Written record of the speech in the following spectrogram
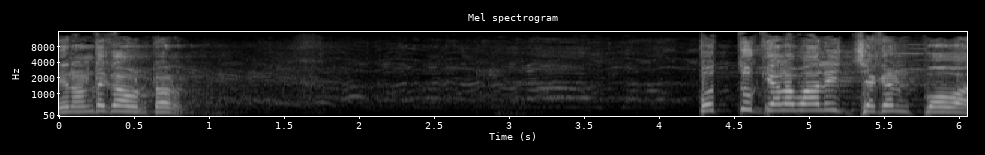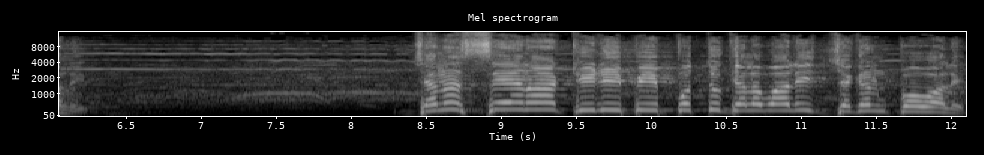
నేను అండగా ఉంటాను. పొత్తు గెలవాలి జగన్ పోవాలి. జనసేన టీడీపీ పొత్తు గెలవాలి జగన్ పోవాలి.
